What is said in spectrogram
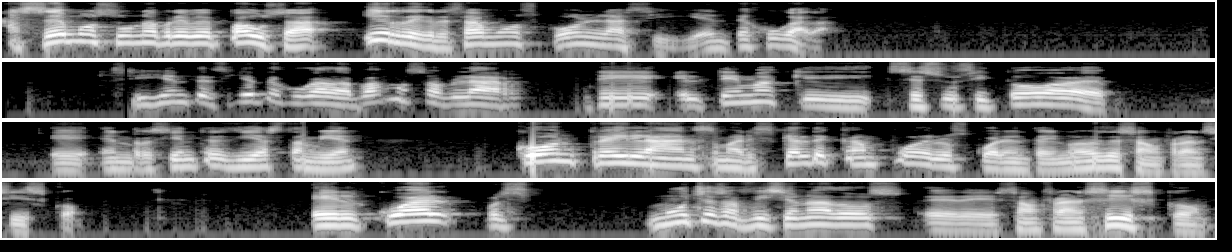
Hacemos una breve pausa y regresamos con la siguiente jugada. Siguiente, siguiente jugada. Vamos a hablar del el tema que se suscitó eh, eh, en recientes días también con Trey Lance, mariscal de campo de los 49 de San Francisco, el cual, pues, muchos aficionados eh, de San Francisco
